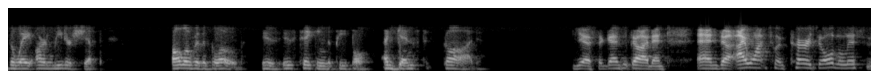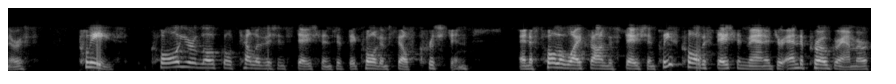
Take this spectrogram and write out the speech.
the way our leadership all over the globe is is taking the people against God. Yes, against God. And and uh, I want to encourage all the listeners, please call your local television stations if they call themselves Christian. And if Paula White's on the station, please call the station manager and the programmer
